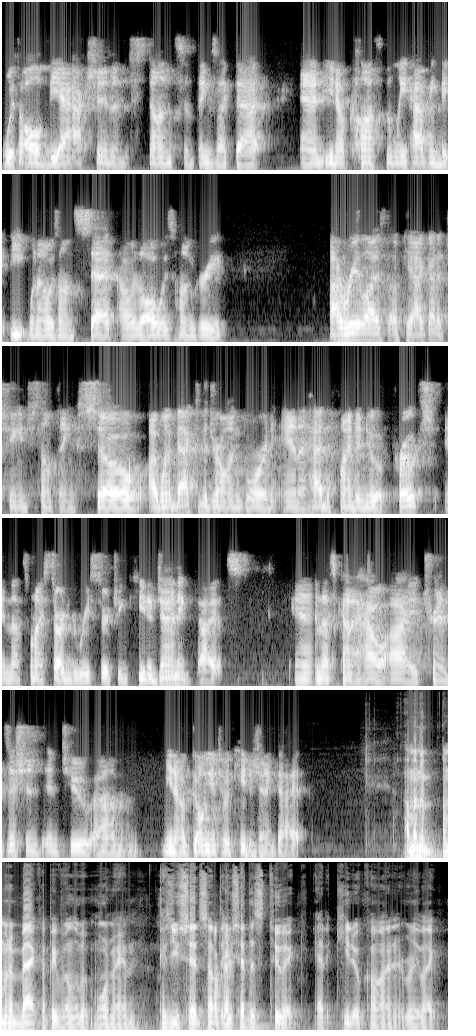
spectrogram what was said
with all of the action and the stunts and things like that, and you know, constantly having to eat when I was on set, I was always hungry. I realized, okay, I got to change something. So I went back to the drawing board and I had to find a new approach. And that's when I started researching ketogenic diets. And that's kind of how I transitioned into, um, you know, going into a ketogenic diet. I'm gonna I'm gonna back up even a little bit more, man, because you said something. Okay. You said this too at, at KetoCon, and it really like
